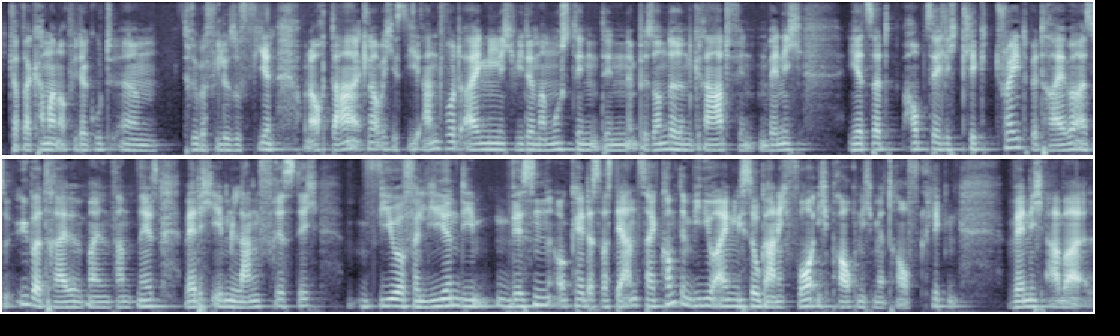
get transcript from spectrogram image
Ich glaube, da kann man auch wieder gut ähm, drüber philosophieren. Und auch da, glaube ich, ist die Antwort eigentlich wieder, man muss den, den besonderen Grad finden. Wenn ich jetzt halt hauptsächlich Click-Trade betreibe, also übertreibe mit meinen Thumbnails, werde ich eben langfristig Viewer verlieren, die wissen, okay, das, was der anzeigt, kommt im Video eigentlich so gar nicht vor, ich brauche nicht mehr drauf. Wenn ich aber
